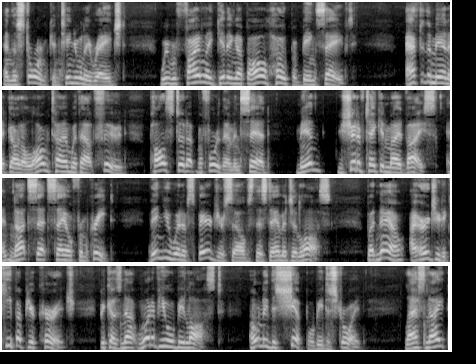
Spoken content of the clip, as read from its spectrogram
and the storm continually raged, we were finally giving up all hope of being saved. After the men had gone a long time without food, Paul stood up before them and said, Men, you should have taken my advice and not set sail from Crete. Then you would have spared yourselves this damage and loss. But now I urge you to keep up your courage, because not one of you will be lost. Only the ship will be destroyed. Last night,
